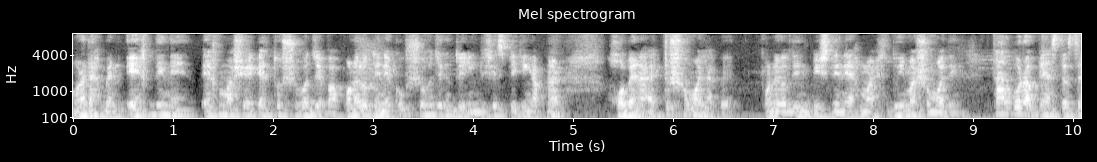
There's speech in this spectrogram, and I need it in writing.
মনে রাখবেন, এক দিনে, এক মাসে এত সহজে বা পনেরো দিনে খুব সহজে কিন্তু ইংলিশে স্পিকিং আপনার হবে না। একটু সময় লাগবে। পনেরো দিন, বিশ দিন, এক মাস, দুই মাস সময় দিন। তারপর আপনি আস্তে আস্তে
